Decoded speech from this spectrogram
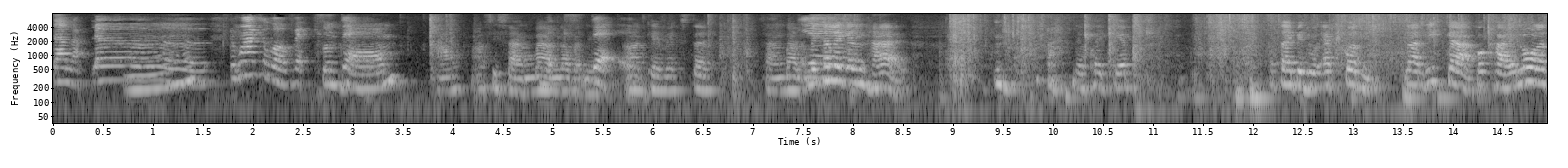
Salladlök. Mm. De här kan vara ต้นห växter. อมเอาเอาสิสางบ้านเราแบบนี้ Växter. โอเค växter สางบ้านไม่ kan lägga den här อะ เดี๋ยวค่อยเก็บเอาใจไปดูแอปเปิลร้านอีกาก็ขายโลละ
